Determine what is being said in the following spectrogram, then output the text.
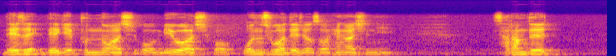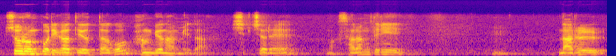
내, 내게 분노하시고 미워하시고 원수가 되셔서 행하시니 사람들의 조롱거리가 되었다고 항변합니다. 10절에 막 사람들이 나를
